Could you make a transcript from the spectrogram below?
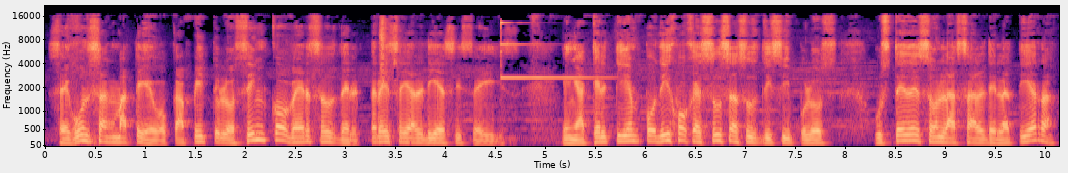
según San Mateo, capítulo 5, versos del 13 al 16. En aquel tiempo dijo Jesús a sus discípulos, ustedes son la sal de la tierra,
